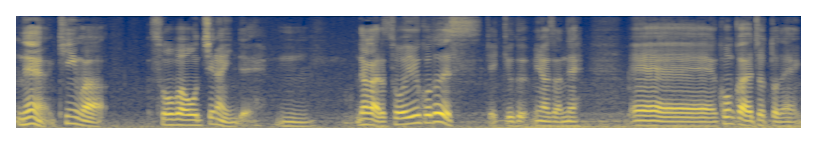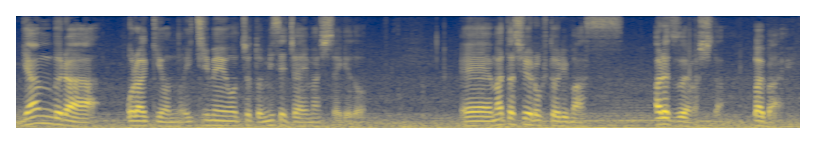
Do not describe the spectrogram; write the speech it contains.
ね、金は相場落ちないんで、うん。だからそういうことです。結局、皆さんね。えー、今回はちょっとね、ギャンブラー、オラキオンの一面をちょっと見せちゃいましたけど、えー、また収録撮ります。ありがとうございました。バイバイ。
